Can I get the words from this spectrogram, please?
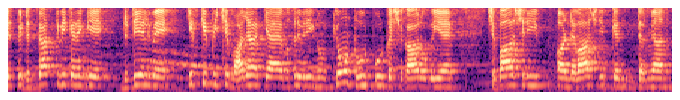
इस पर डिस्कस भी करेंगे डिटेल में किसके पीछे माजरा क्या है, मुस्लिम लीग नून क्यों टूट फूट का शिकार हो गई है। शहबाज शरीफ और नवाज़ शरीफ के दरमियान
